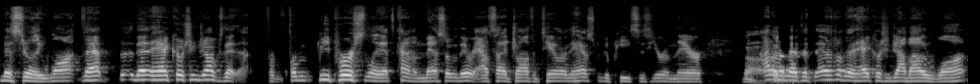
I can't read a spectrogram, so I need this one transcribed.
necessarily want that that head coaching job because that for, for me personally, that's kind of a mess over there. Outside of Jonathan Taylor, they have some good pieces here and there. No, I don't know if that's, that's not the head coaching job I would want.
